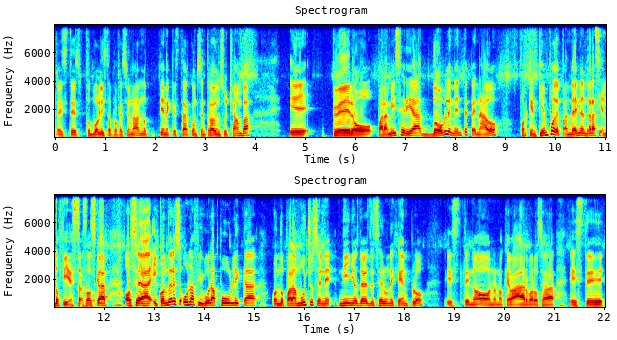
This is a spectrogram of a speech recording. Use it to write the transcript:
este es futbolista profesional, no tiene que estar concentrado en su chamba, eh, pero para mí sería doblemente penado porque en tiempo de pandemia andar haciendo fiestas, Oscar. O sea, y cuando eres una figura pública, cuando para muchos niños debes de ser un ejemplo, este, no, no, no, qué bárbaro. O sea, este,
